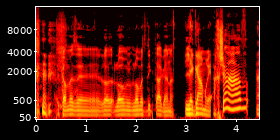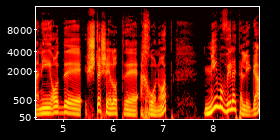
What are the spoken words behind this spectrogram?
כמה זה לא- לא לא מצדיק את ההגנה. לגמרי. עכשיו, אני עוד שתי שאלות אחרונות. מי מוביל את הליגה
